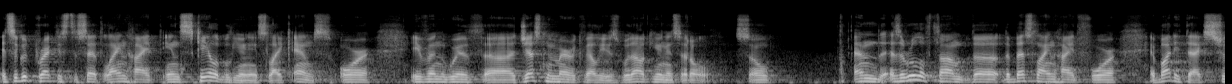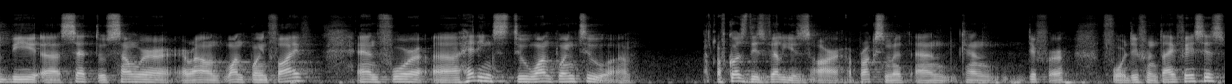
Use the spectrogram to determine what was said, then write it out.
it's a good practice to set line height in scalable units like ems, or even with uh, just numeric values without units at all. So, and as a rule of thumb, the, the best line height for a body text should be uh, set to somewhere around 1.5, and for uh, headings to 1.2. Uh, of course, these values are approximate and can differ for different typefaces,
